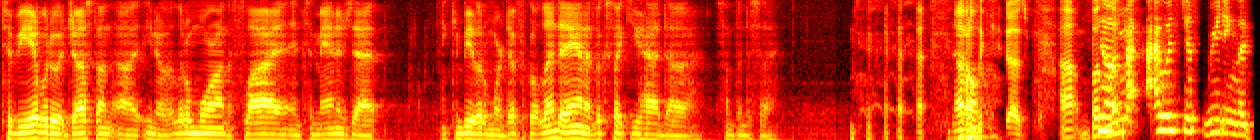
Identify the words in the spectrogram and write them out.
to be able to adjust on uh, you know a little more on the fly and, to manage that, it can be a little more difficult. Linda Ann, it looks like you had uh, something to say. I don't think she does. Uh, but no, me... I, I, was just reading the,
